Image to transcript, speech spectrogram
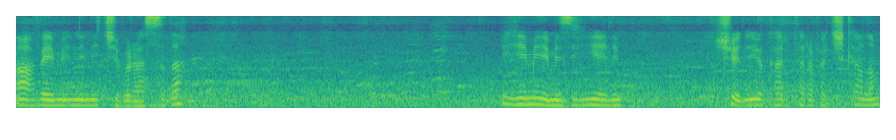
AVM'nin içi burası da. Bir yemeğimizi yiyelim. Şöyle yukarı tarafa çıkalım.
